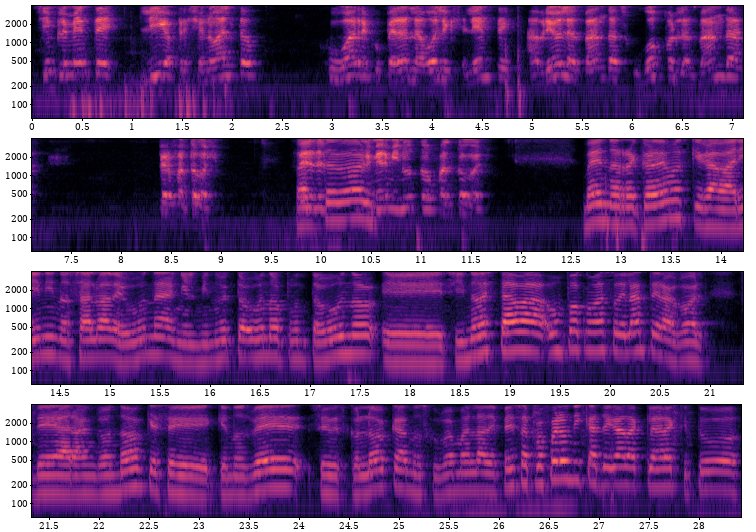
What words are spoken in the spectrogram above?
simplemente Liga presionó alto, jugó a recuperar la bola excelente, abrió las bandas, jugó por las bandas, pero faltó gol. Faltó gol. primer minuto faltó gol. Bueno, recordemos que Gavarini nos salva de una en el minuto 1.1. Eh, si no estaba un poco más adelante era gol de Arangondón que se que nos ve, se descoloca, nos jugó mal la defensa, pero fue la única llegada clara que tuvo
